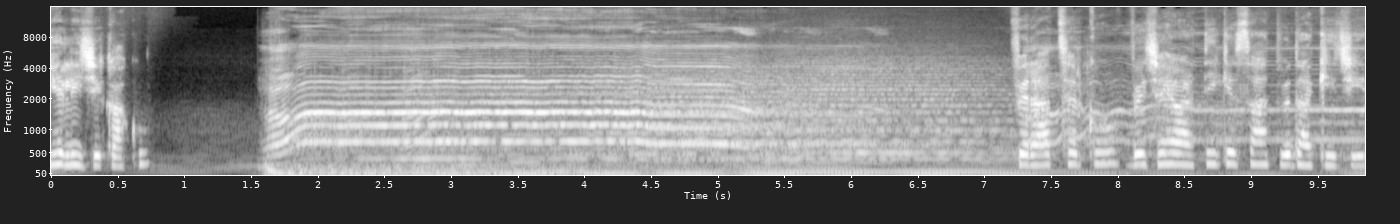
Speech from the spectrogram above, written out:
ये लीजिए काकू। विराट सर को विजय आरती के साथ विदा कीजिए,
